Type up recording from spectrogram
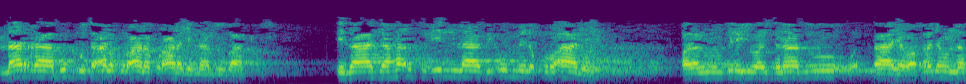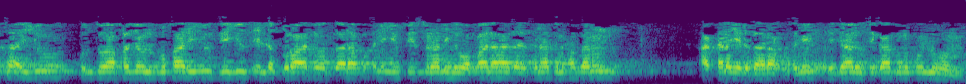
نرى ببت القرآن قرآن جنان دوبا. إذا جهرت إلا بأم القرآن. قال المنذري وإسناده آية وأخرجه النسائي قلت وأخرجه البخاري في جزء للقراءة والدارقطني في سننه وقال هذا إسناد حسن. أكن يد دارقطني رجال ثقات كلهم.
